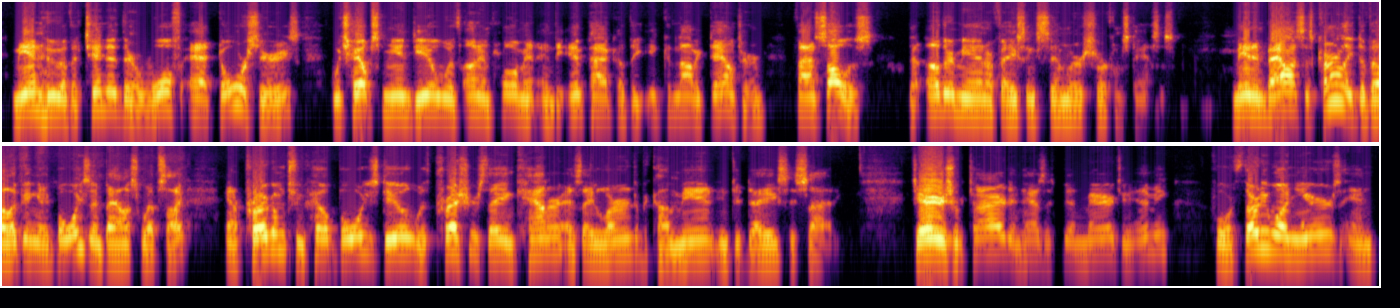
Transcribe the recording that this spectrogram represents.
Men who have attended their Wolf at Door series, which helps men deal with unemployment and the impact of the economic downturn, find solace that other men are facing similar circumstances. Men in Balance is currently developing a Boys in Balance website and a program to help boys deal with pressures they encounter as they learn to become men in today's society. Jerry is retired and has been married to Emmy for 31 years, and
